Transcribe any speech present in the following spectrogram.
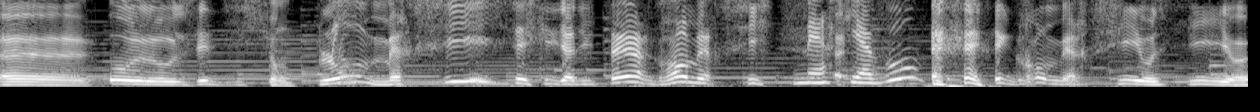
euh, aux éditions Plomb. Merci Cécilia Duterre, grand merci. Merci à vous. grand merci aussi euh,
